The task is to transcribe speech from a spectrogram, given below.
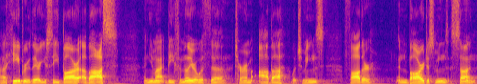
uh, Hebrew there, you see Bar Abbas, and you might be familiar with the term Abba, which means father, and Bar just means son.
